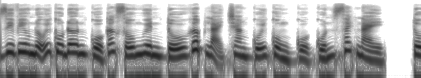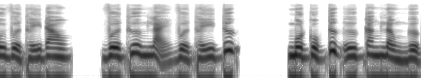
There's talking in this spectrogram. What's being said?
Review nỗi cô đơn của các số nguyên tố gấp lại trang cuối cùng của cuốn sách này, tôi vừa thấy đau, vừa thương lại vừa thấy tức. Một cục tức ứ căng lồng ngực.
